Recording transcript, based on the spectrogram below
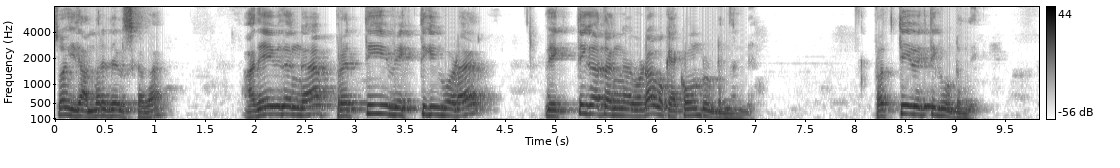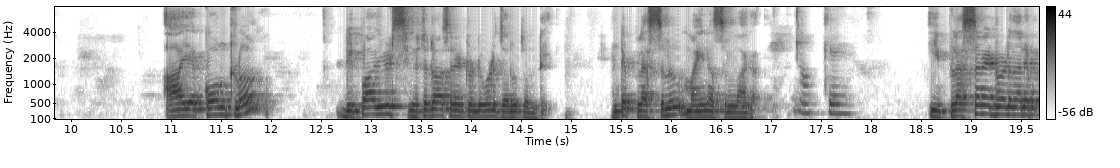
సో ఇది అందరికీ తెలుసు కదా. అదేవిధంగా ప్రతి వ్యక్తికి కూడా వ్యక్తిగతంగా కూడా ఒక అకౌంట్ ఉంటుందండి. ప్రతి వ్యక్తికి ఉంటుంది. ఆ అకౌంట్లో డిపాజిట్స్ విత్డ్రాస్ అనేటువంటివి కూడా జరుగుతుంటాయి. అంటే ప్లస్లు మైనస్లు లాగా ఓకే. ఈ ప్లస్ అనేటువంటి దాన్ని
